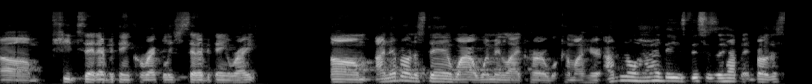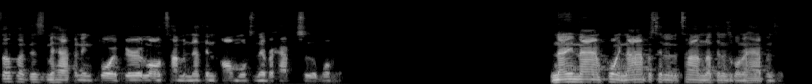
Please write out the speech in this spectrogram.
Um, she said everything correctly. She said everything right. Um, I never understand why women like her would come out here. I don't know how these this isn't happening, bro. This stuff like this has been happening for a very long time, and nothing almost never happens to the woman. Ninety nine point nine percent of the time, nothing is going to happen to them.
